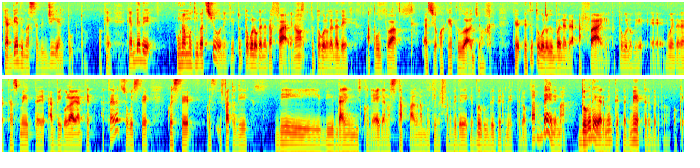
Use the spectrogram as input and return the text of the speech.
che abbiate una strategia in tutto, ok? Che abbiate una motivazione, che tutto quello che andate a fare, no? Tutto quello che andate appunto a... Eh sì, ho qualche tatuaggio. che tutto quello che voi andate a fare, tutto quello che eh, voi andate a trasmettere, a veicolare anche attraverso queste, queste, queste il fatto di di, di, andare in discoteca, no? stappare una bottiglia per far vedere che voi potete permetterlo. Va bene, ma dovete veramente permettervelo, ok?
